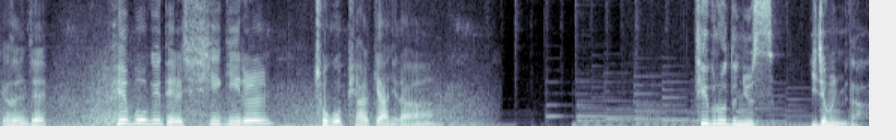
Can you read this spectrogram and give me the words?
그래서 이제 회복이 될 시기를 조급히 할 게 아니라 티브로드 뉴스 이재문입니다.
